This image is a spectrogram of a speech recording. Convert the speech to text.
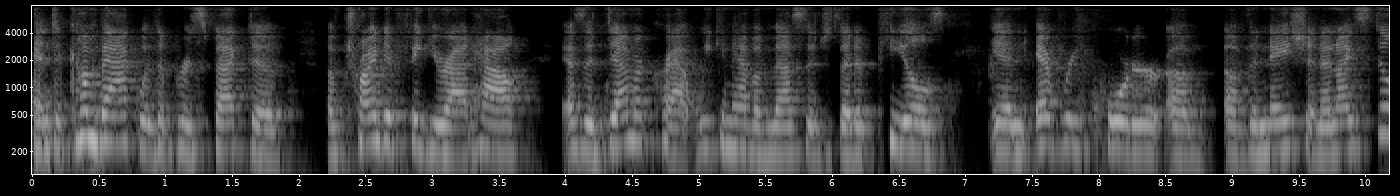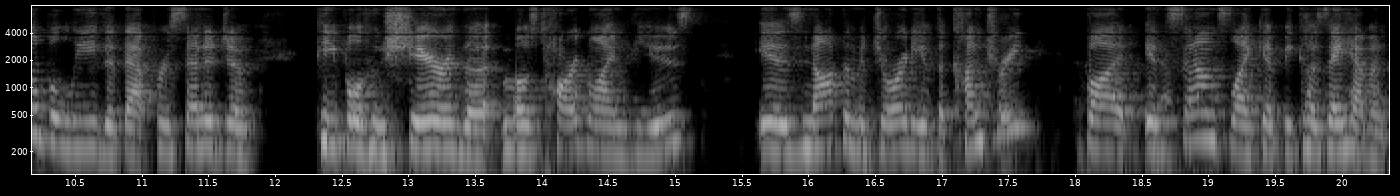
and to come back with a perspective of trying to figure out how, as a Democrat, we can have a message that appeals in every quarter of, of the nation. And I still believe that that percentage of people who share the most hardline views is not the majority of the country, but it sounds like it because they have an,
